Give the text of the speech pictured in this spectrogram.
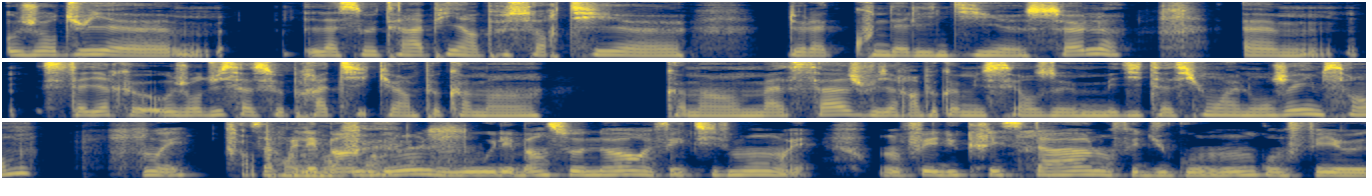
aujourd'hui, la sonothérapie est un peu sortie de la Kundalini seule. Euh, c'est-à-dire qu'aujourd'hui, ça se pratique un peu comme un, comme un massage, je veux dire un peu comme une séance de méditation allongée, il me semble. Oui, ça s'appelle les bains de gong ou les bains sonores, effectivement. Ouais. On fait du cristal, on fait du gong, on fait euh,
